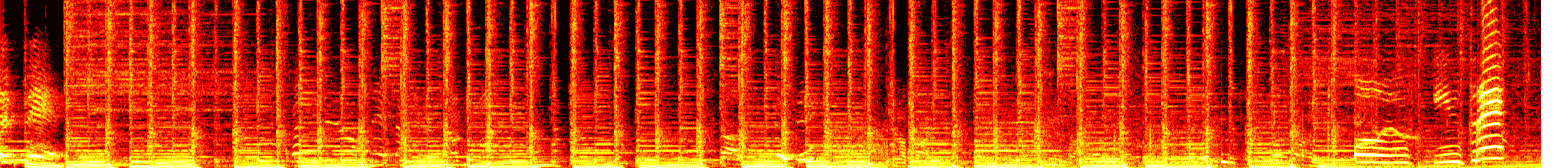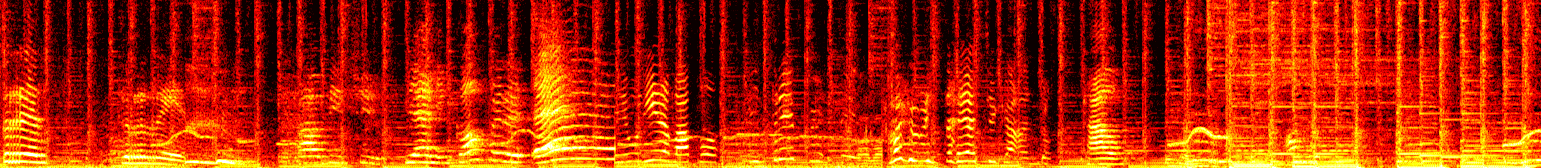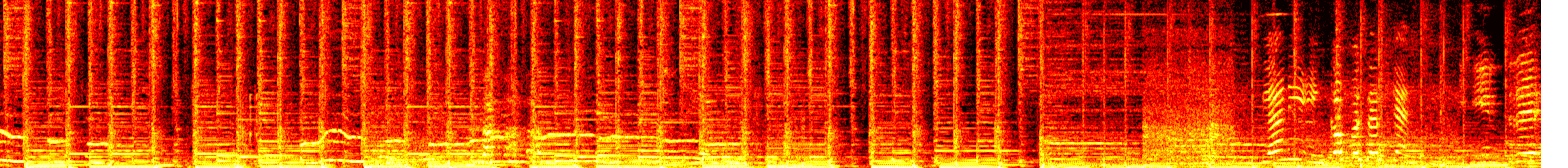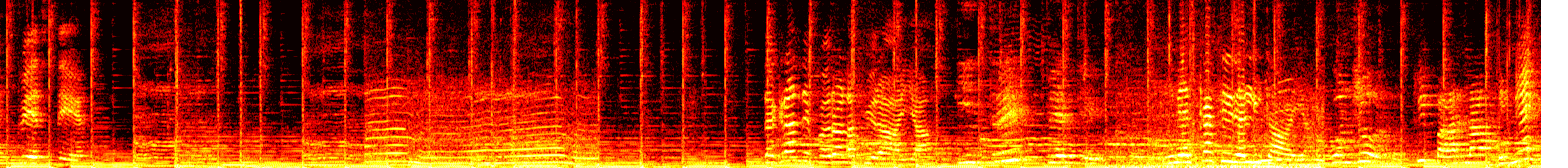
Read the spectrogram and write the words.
per te. In 3 3 3 A, B, C Vieni in conferenza Eh? Devo dire Babbo In 3 per te. Poi mi stai accecando. Ciao parola fioraia in tre per te. I mercati dell'Italia. Buongiorno, chi parla? I miei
